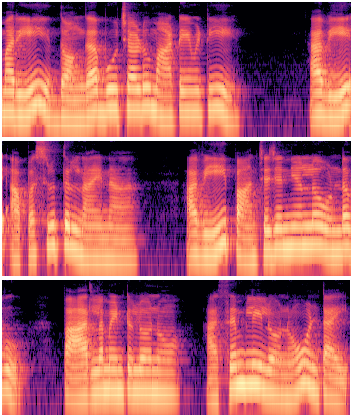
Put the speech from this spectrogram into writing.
మరి దొంగ బూచాడు మాటేమిటి? అవి అపశృతులు నాయనా. అవి పాంచజన్యంలో ఉండవు పార్లమెంటులోనూ అసెంబ్లీలోనూ ఉంటాయి.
